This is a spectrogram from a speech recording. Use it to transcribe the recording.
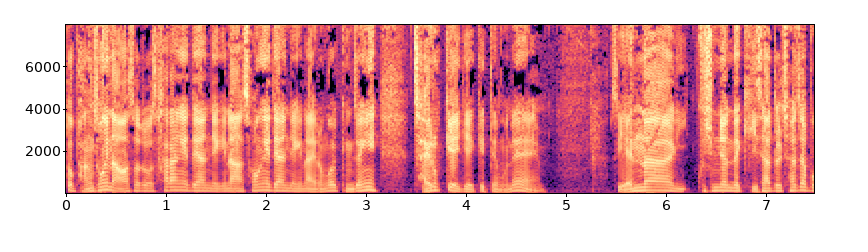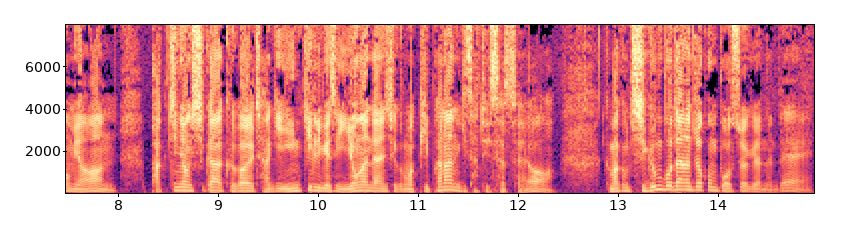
또 방송에 나와서도 사랑에 대한 얘기나 성에 대한 얘기나 이런 걸 굉장히 자유롭게 얘기했기 때문에 옛날 90년대 기사들 찾아보면 박진영 씨가 그걸 자기 인기를 위해서 이용한다는 식으로 막 비판하는 기사도 있었어요. 그만큼 지금보다는 조금 보수적이었는데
